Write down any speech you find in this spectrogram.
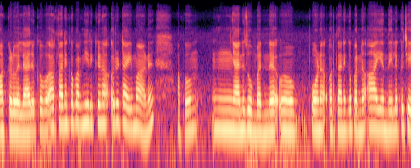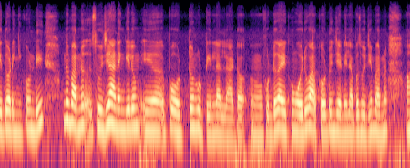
മക്കളും എല്ലാവരും ഒക്കെ വർത്താനൊക്കെ പറഞ്ഞിരിക്കുന്ന ഒരു ടൈമാണ്. അപ്പം ഞാൻ സൂമ്പറിന്റെ പോണ വർത്താനൊക്കെ പറഞ്ഞു ആ എന്തെങ്കിലുമൊക്കെ ചെയ്തു തുടങ്ങിക്കൊണ്ട്. എന്ന് പറഞ്ഞു. സുജി ആണെങ്കിലും ഇപ്പോൾ ഒട്ടും റുട്ടീനിലല്ല കേട്ടോ. ഫുഡ് കഴിക്കും ഒരു വർക്കൗട്ടും ചെയ്യണില്ല. അപ്പോൾ സുജിയും പറഞ്ഞു ആ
